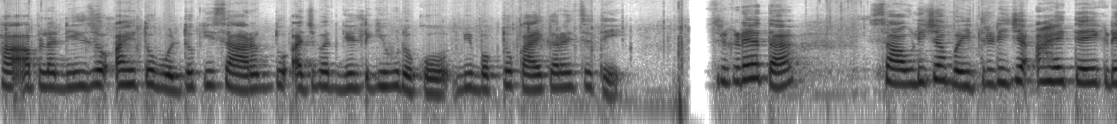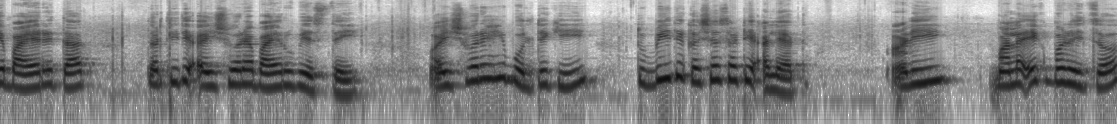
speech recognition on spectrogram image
हा आपला नील जो आहे तो बोलतो की सारंग तू अजिबात गिल्ट घेऊ नको. मी बघतो काय करायचं ते. दुसरीकडे आता सावलीच्या मैत्रिणी ज्या आहेत त्या इकडे बाहेर येतात. तर तिथे ऐश्वर्या बाहेर उभी असते. ऐश्वर्या ही बोलते की तुम्ही इथे कशासाठी आल्यात? आणि मला एक म्हणायचं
